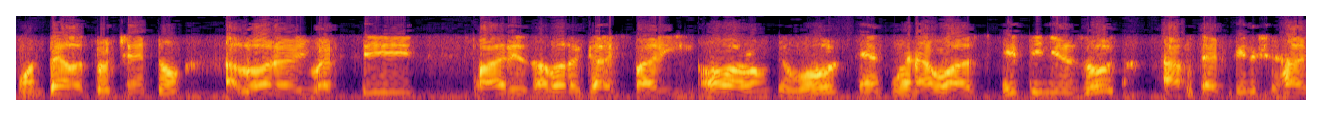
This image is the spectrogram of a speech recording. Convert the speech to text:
one Bellator champion, a lot of UFC fighters, a lot of guys fighting all around the world. And when I was 18 years old, after I finished high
